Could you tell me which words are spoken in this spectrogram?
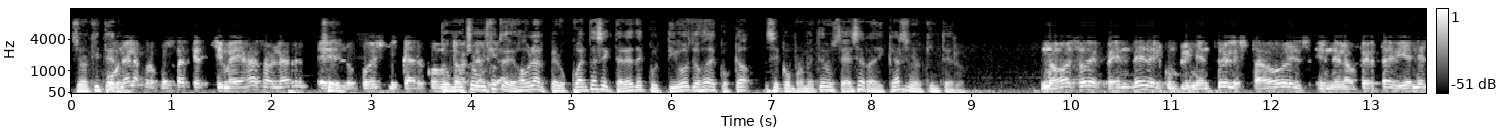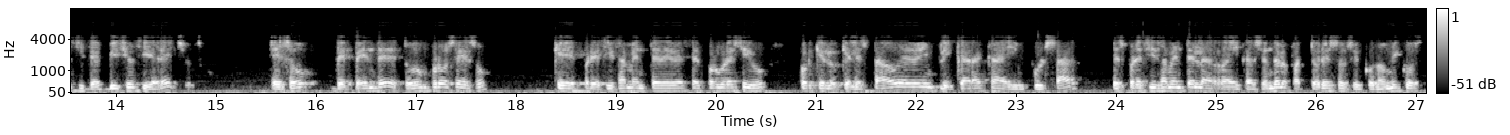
Señor Quintero. Una de las propuestas que, si me dejas hablar, eh, lo puedo explicar con, Con mucho gusto te dejo hablar, pero ¿cuántas hectáreas de cultivos de hoja de coca se comprometen ustedes a erradicar, señor Quintero? No, eso depende del cumplimiento del Estado en, en la oferta de bienes y servicios y derechos. Eso depende de todo un proceso que precisamente debe ser progresivo, porque lo que el Estado debe implicar acá e impulsar es precisamente la erradicación de los factores socioeconómicos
